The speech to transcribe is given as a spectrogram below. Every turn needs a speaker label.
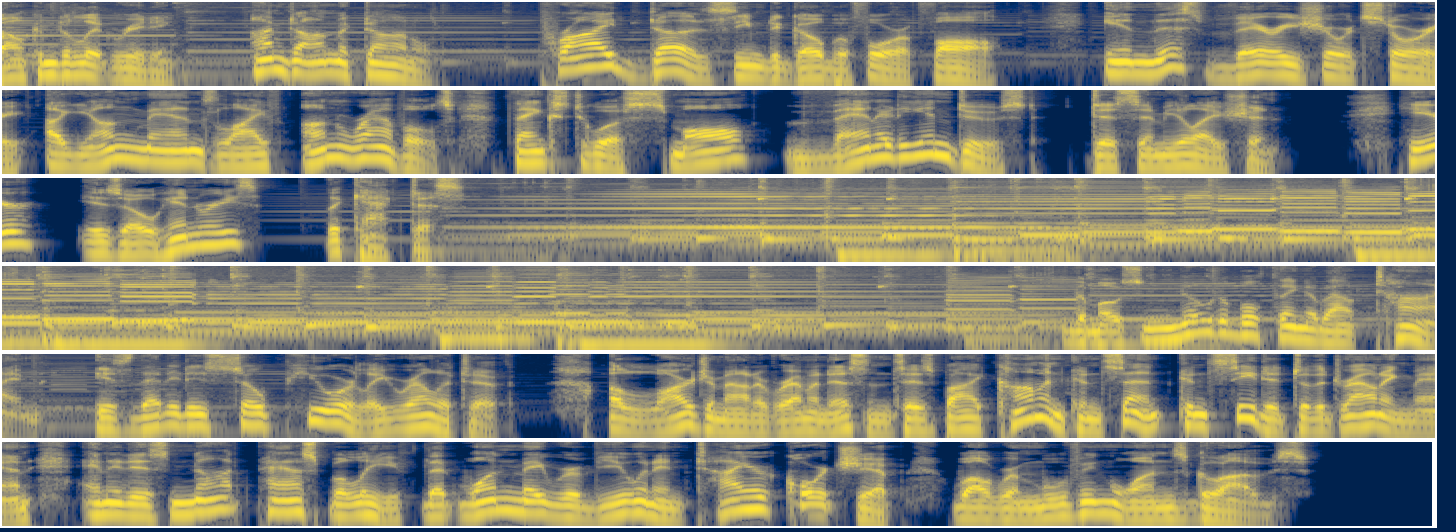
Speaker 1: Welcome to Lit Reading. I'm Don McDonald. Pride does seem to go before a fall. In this very short story, a young man's life unravels thanks to a small, vanity induced dissimulation. Here is O. Henry's The Cactus. The most notable thing about time is that it is so purely relative. A large amount of reminiscence is by common consent conceded to the drowning man, and it is not past belief that one may review an entire courtship while removing one's gloves.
